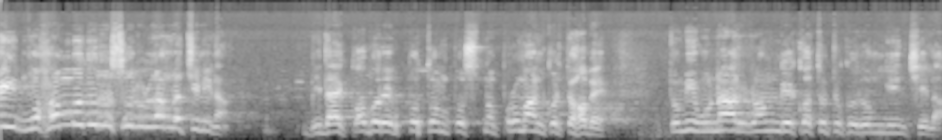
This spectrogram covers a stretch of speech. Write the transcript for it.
এই মোহাম্মদুর রসুল্লাহ আমরা চিনি না। বিদায় কবরের প্রথম প্রশ্ন প্রমাণ করতে হবে। তুমি ওনার রঙ্গে কতটুকু রঙিন ছিলা?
